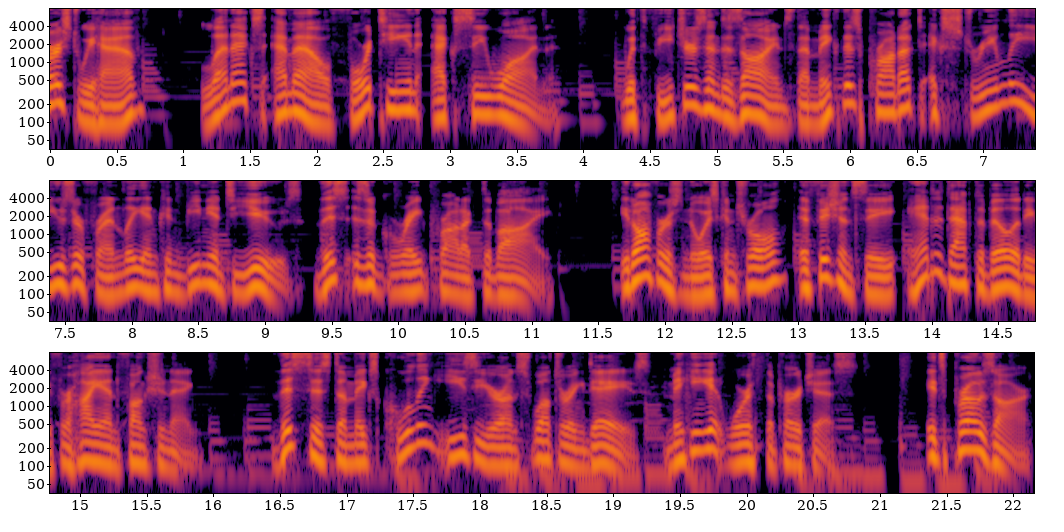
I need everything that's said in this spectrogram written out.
First we have Lennox ML14XC1. With features and designs that make this product extremely user-friendly and convenient to use, this is a great product to buy. It offers noise control, efficiency, and adaptability for high-end functioning. This system makes cooling easier on sweltering days, making it worth the purchase. Its pros are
